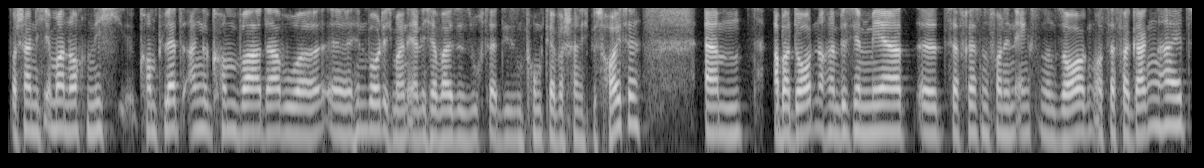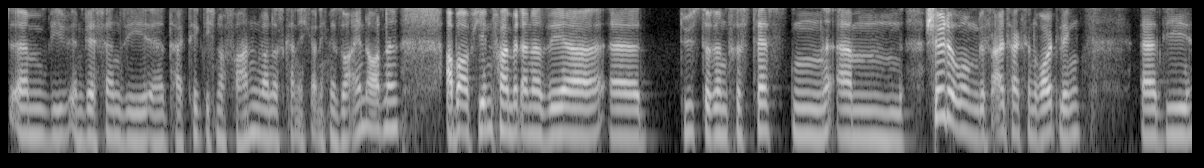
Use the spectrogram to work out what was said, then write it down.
wahrscheinlich immer noch nicht komplett angekommen war, da wo er äh, hin wollte. Ich meine, ehrlicherweise sucht er diesen Punkt ja wahrscheinlich bis heute. Ähm, aber dort noch ein bisschen mehr äh, zerfressen von den Ängsten und Sorgen aus der Vergangenheit, ähm, wie inwiefern sie äh, tagtäglich noch vorhanden waren, das kann ich gar nicht mehr so einordnen. Aber auf jeden Fall mit einer sehr äh, düsteren, tristesten ähm, Schilderungen des Alltags in Reutlingen, äh, die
